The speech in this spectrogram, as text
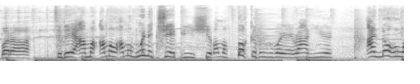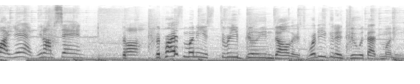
But uh, today I'm a, I'm a, I'm a win a championship. I'm a fuck up everybody around here. I know who I am. You know what I'm saying? The, Uh, the prize money is $3 billion. What are you gonna do with that money?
